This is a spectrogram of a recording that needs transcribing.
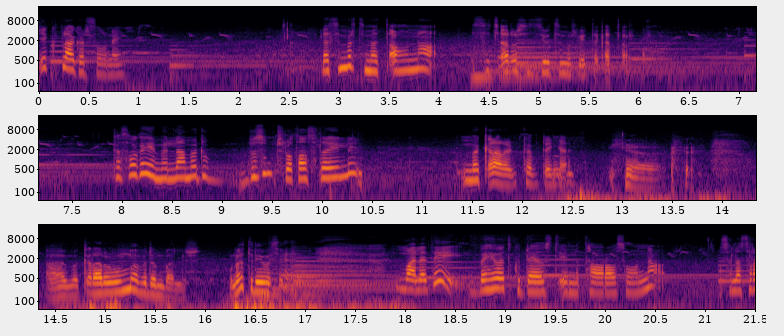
የክፍለ ሀገር ሰው ነኝ። ለትምህርት መጣሁና ስጨርስ እዚሁ ትምህርት ቤት ተቀጠርኩ። ከሰው ጋር የመላመዱ ብዙም ችሎታ ስለሌለኝ መቀራረብ ይከብደኛል። አይ መቀራረቡማ በደንብ አለሽ። እውነት እኔ መሰለኝ ማለቴ በህይወት ጉዳይ ውስጥ የምታወራው ሰውና ስለ ስራ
